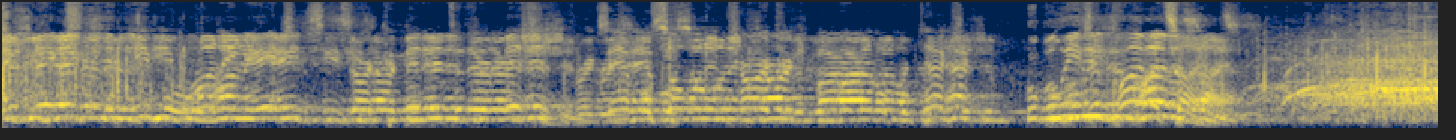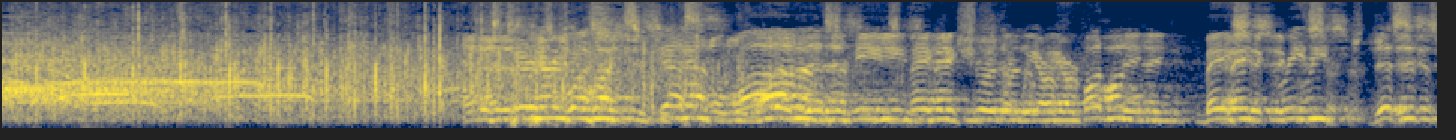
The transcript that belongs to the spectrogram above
And should make sure that people running agencies are committed to their mission. For example, someone in charge of environmental protection who believes in climate science. And as Terry's question suggests, a lot of this means making sure that we are funding basic research. This is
